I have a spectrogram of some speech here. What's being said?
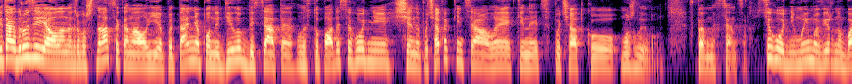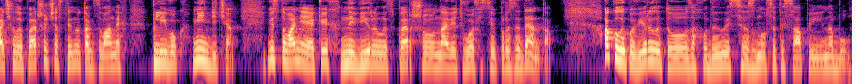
Вітаю, друзі! Я Олена Требушна. Це канал є питання. Понеділок, 10 листопада. Сьогодні ще не початок кінця, але кінець початку можливо в певних сенсах. Сьогодні ми ймовірно бачили першу частину так званих плівок Міндіча, в існування яких не вірили спершу навіть в офісі президента. А коли повірили, то заходились зносити САП і набу.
